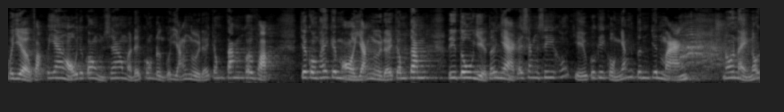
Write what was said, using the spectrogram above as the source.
bây giờ phật phải gia hộ cho con làm sao mà để con đừng có dặn người để trong tâm coi phật chứ con thấy cái mồi dặn người để trong tâm. Đi tu về tới nhà cái săn si khó chịu, có khi còn nhắn tin trên mạng. Nói này nói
